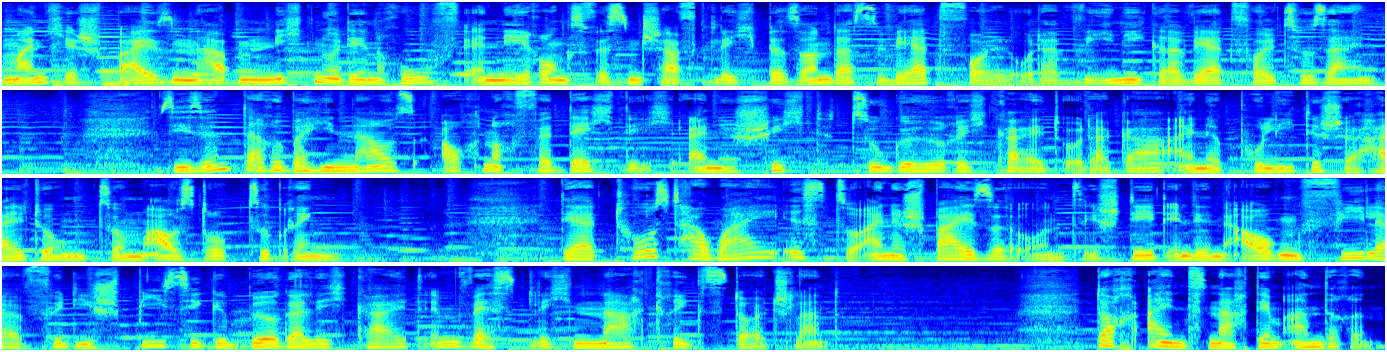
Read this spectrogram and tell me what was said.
Manche Speisen haben nicht nur den Ruf, ernährungswissenschaftlich besonders wertvoll oder weniger wertvoll zu sein. Sie sind darüber hinaus auch noch verdächtig, eine Schichtzugehörigkeit oder gar eine politische Haltung zum Ausdruck zu bringen. Der Toast Hawaii ist so eine Speise und sie steht in den Augen vieler für die spießige Bürgerlichkeit im westlichen Nachkriegsdeutschland. Doch eins nach dem anderen.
